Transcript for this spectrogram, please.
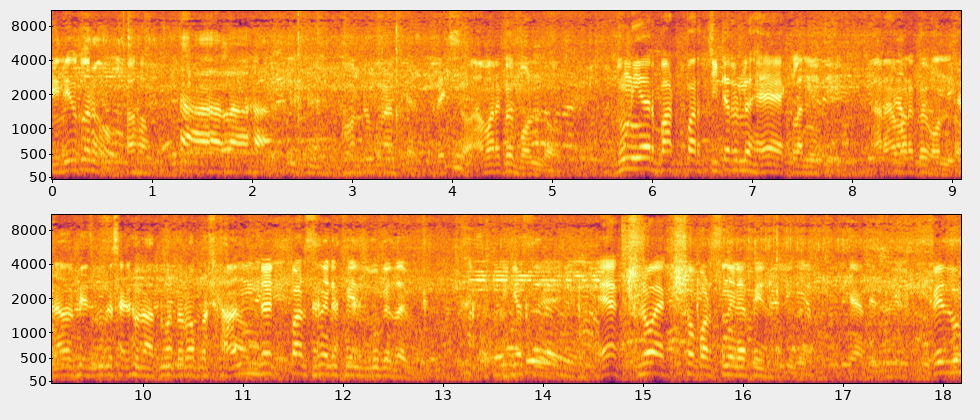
ভিডিও করো? বন্ধ করে দেখছ? আমার কই বন্ধ। দুনিয়ার বাটপার চিটার হলো হ্যাঁ একলা নিজে। আর আমার কই বন্ধ। ফেসবুকে সাইড না তোমার তো হান্ড্রেড পার্সেন্ট এটা ফেসবুকে যাব ঠিক আছে? একশো একশো পার্সেন্ট এটা ফেসবুকে যাবে হ্যাঁ ফেসবুকে ফেসবুকে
